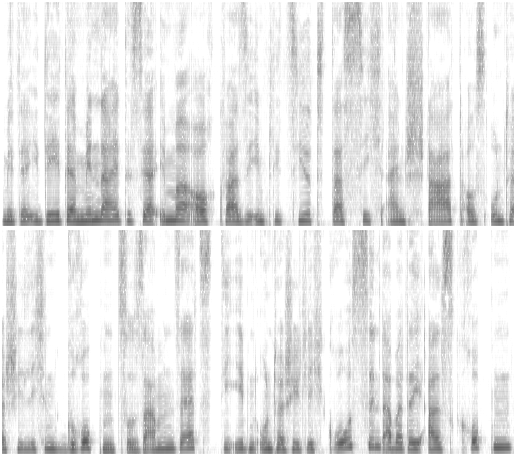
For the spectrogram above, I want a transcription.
Mit der Idee der Minderheit ist ja immer auch quasi impliziert, dass sich ein Staat aus unterschiedlichen Gruppen zusammensetzt, die eben unterschiedlich groß sind, aber die als Gruppen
